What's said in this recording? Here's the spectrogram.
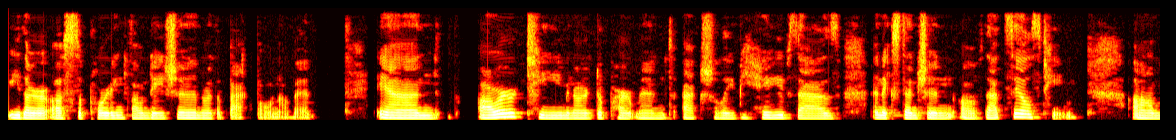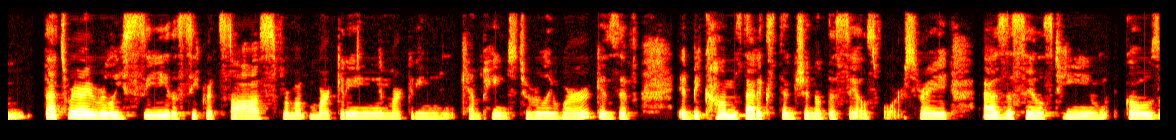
either a supporting foundation or the backbone of it? And our team in our department actually behaves as an extension of that sales team. Um, that's where I really see the secret sauce from marketing and marketing campaigns to really work is if it becomes that extension of the sales force, right? As the sales team goes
